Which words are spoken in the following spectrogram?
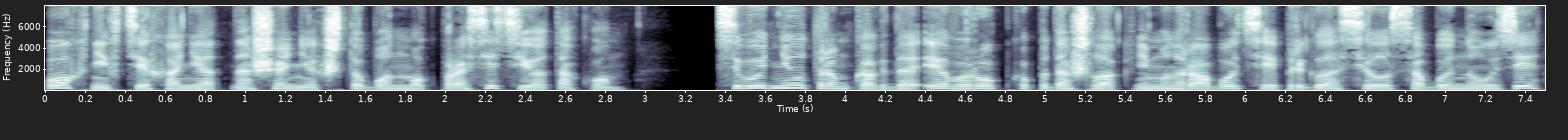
Ох, не в тех они отношениях, чтобы он мог просить ее о таком. Сегодня утром, когда Эва робко подошла к нему на работе и пригласила с собой на УЗИ,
